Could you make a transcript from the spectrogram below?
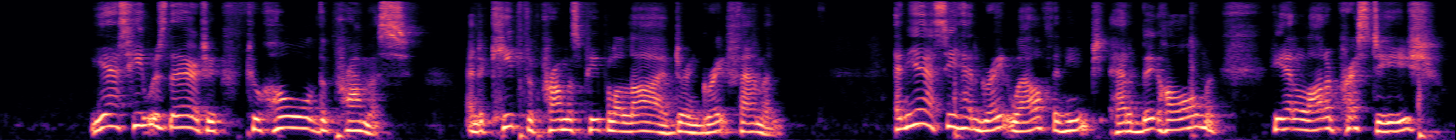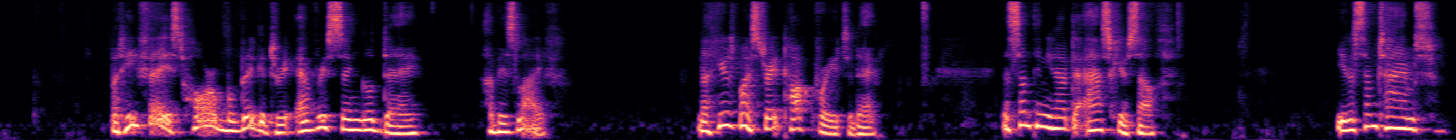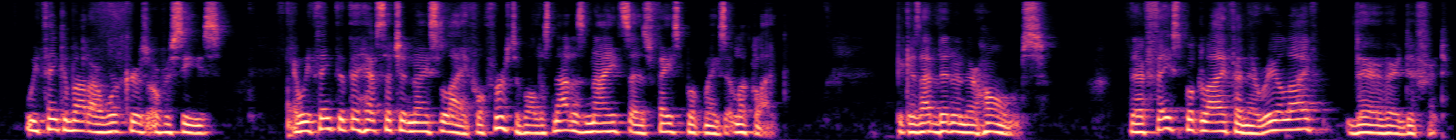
Yes, he was there to, to hold the promise and to keep the promised people alive during great famine. And yes, he had great wealth and he had a big home and he had a lot of prestige. But he faced horrible bigotry every single day of his life. Now, here's my straight talk for you today. There's something you have to ask yourself. You know, sometimes we think about our workers overseas and we think that they have such a nice life. Well, first of all, it's not as nice as Facebook makes it look like because I've been in their homes. Their Facebook life and their real life, very, very different.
